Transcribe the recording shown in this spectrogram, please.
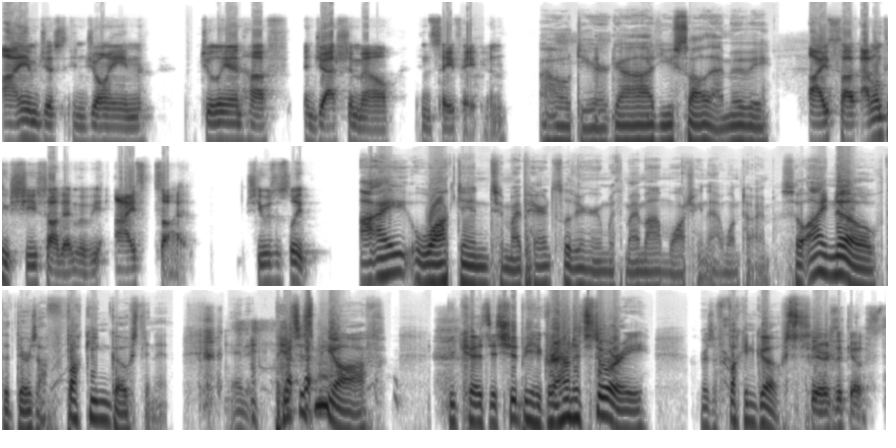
I am just enjoying Julianne Hough and Josh Duhamel in Safe Haven. Oh, dear God. You saw that movie. I saw. I don't think she saw that movie. I saw it. She was asleep. I walked into my parents' living room with my mom watching that one time. So I know that there's a fucking ghost in it. And it pisses me off because it should be a grounded story. There's a fucking ghost. There's a ghost.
